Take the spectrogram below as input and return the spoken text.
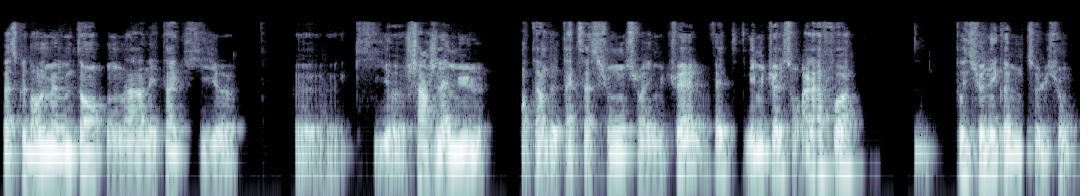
parce que dans le même temps, on a un État qui euh, euh, qui euh, charge la mule en termes de taxation sur les mutuelles. En fait, les mutuelles sont à la fois positionnées comme une solution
